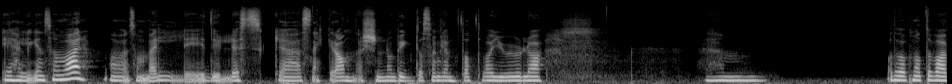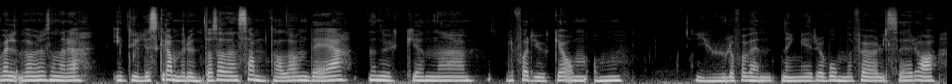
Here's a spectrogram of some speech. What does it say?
i helgen som var. Det var en sånn veldig idyllisk eh, snekker Andersen og bygda som glemte at det var jul. Og, um, og det var på en måte var veld, det var sånn derre idyllisk ramme rundt oss. Jeg hadde en samtale om det den uken, eh, eller forrige uke om, om jul og forventninger og vonde følelser. Og,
